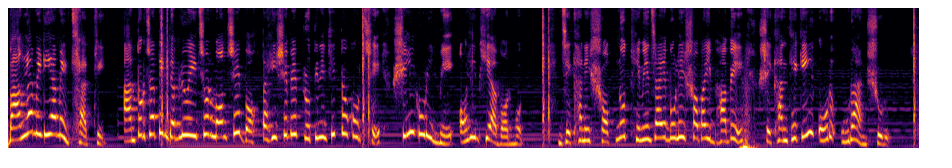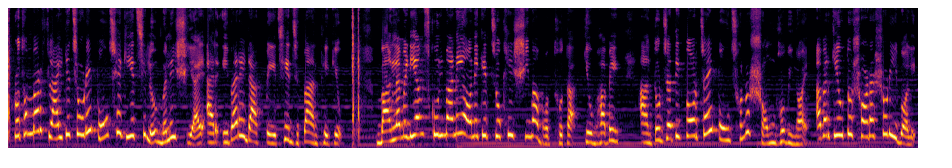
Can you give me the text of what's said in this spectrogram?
বাংলা মিডিয়ামের ছাত্রী। আন্তর্জাতিক ডাব্লিউএইচওর মঞ্চে বক্তা হিসেবে প্রতিনিধিত্ব করছে শিলিগুড়ির মেয়ে অলিভিয়া বর্মন। যেখানে স্বপ্ন থেমে যায় বলে সবাই ভাবে, সেখান থেকেই ওর উড়ান শুরু। প্রথমবার ফ্লাইটে চড়ে পৌঁছে গিয়েছিল মালয়েশিয়ায় আর এবারে ডাক পেয়েছে জাপান থেকেও। বাংলা মিডিয়াম স্কুল মানেই অনেকের চোখে সীমাবদ্ধতা। কেউ ভাবে, আন্তর্জাতিক পর্যায়ে পৌঁছানো সম্ভবই নয়। আবার কেউ তো সরাসরি বলে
